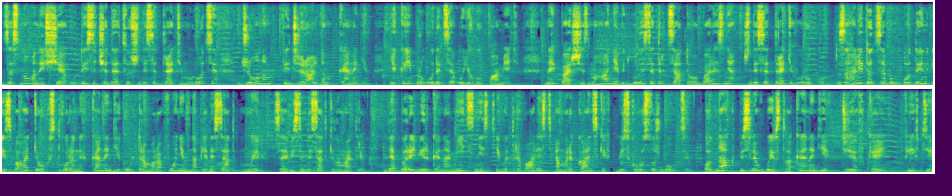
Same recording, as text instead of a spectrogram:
заснований ще у 1963 році Джоном Фіджеральдом Кеннеді, який проводиться у його пам'ять. Найперші змагання відбулися 30 березня 63 року. Взагалі-то це був один із багатьох створених Кеннеді ультрамарафонів на 50 миль, це 80 кілометрів, для перевірки на міцність і витривалість американських військовослужбовців. Однак після вбивства Кеннеді GFK 50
